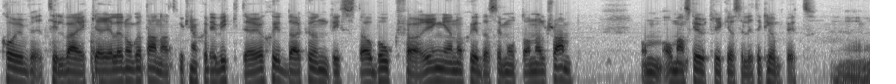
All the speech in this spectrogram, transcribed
korvtillverkare eller något annat så kanske det är viktigare att skydda kundlista och bokföring än att skydda sig mot Donald Trump. Om, om man ska uttrycka sig lite klumpigt. Eh.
